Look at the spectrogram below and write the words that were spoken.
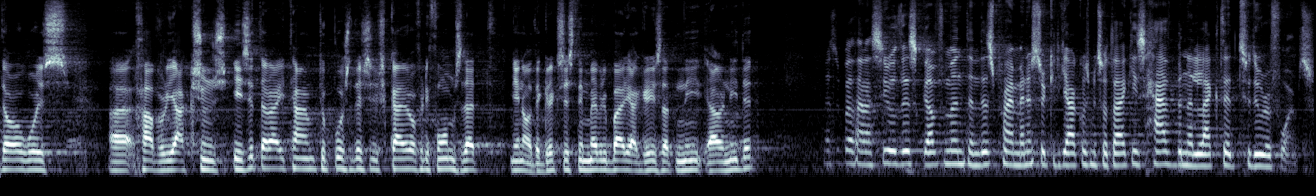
they always uh, have reactions. Is it the right time to push this kind of reforms that, you know, the Greek system, everybody agrees that need, are needed? Mr. Pathanasiou, this government and this Prime Minister Kyriakos Mitsotakis have been elected to do reforms.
